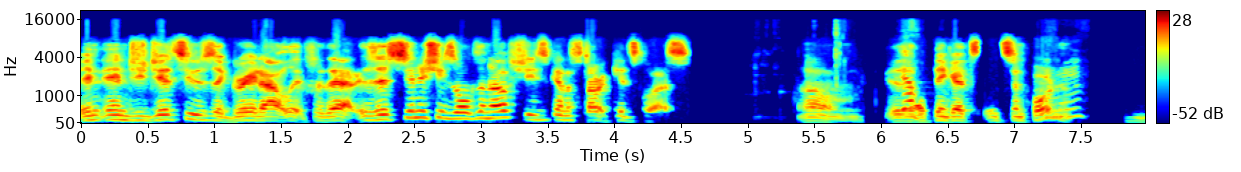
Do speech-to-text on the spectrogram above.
And and jujitsu is a great outlet for that. Is as soon as she's old enough, she's gonna start kids class. Um, Yeah. I think that's it's important. Mhm. You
